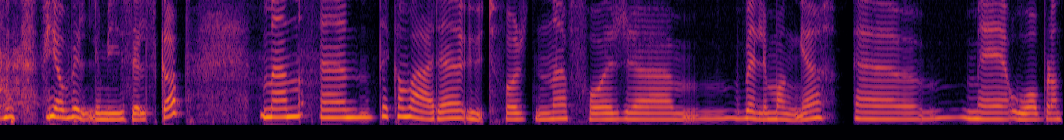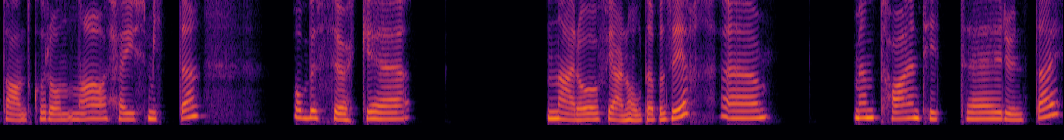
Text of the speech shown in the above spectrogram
vi har veldig mye selskap. Men det kan være utfordrende for veldig mange med òg annet korona, høy smitte, å besøke nære og fjerne, holdt jeg på å si. Eh, men ta en titt eh, rundt deg,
